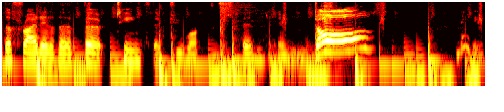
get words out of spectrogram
the Friday the 13th that you want to spend indoors? Maybe.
